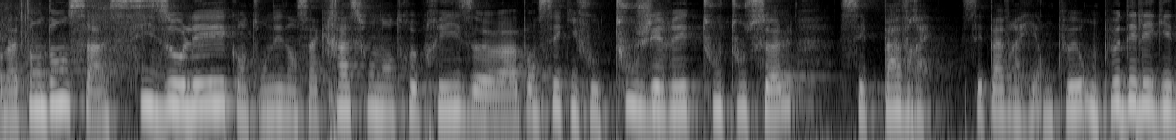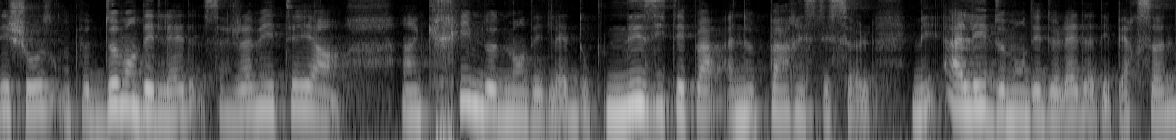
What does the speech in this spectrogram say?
on a tendance à s'isoler quand on est dans sa création d'entreprise, euh, à penser qu'il faut tout gérer tout tout seul. C'est pas vrai. C'est pas vrai. On peut, déléguer des choses, on peut demander de l'aide. Ça n'a jamais été un, un crime de demander de l'aide. Donc n'hésitez pas à ne pas rester seul, mais allez demander de l'aide à des personnes,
